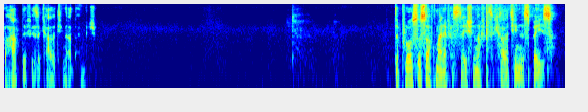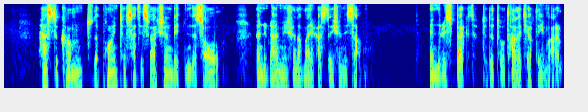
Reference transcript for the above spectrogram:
to have the physicality in that dimension. The process of manifestation of physicality in the space has to come to the point of satisfaction between the soul and the dimension of manifestation itself in respect to the totality of the environment.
